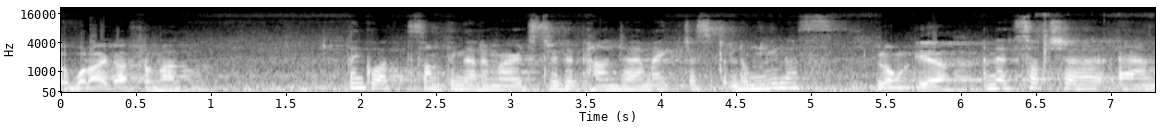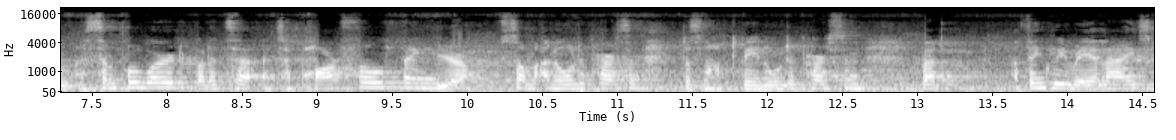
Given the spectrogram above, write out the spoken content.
what I got from that. I think what something that emerged through the pandemic, just loneliness. Lone, yeah. And it's such a, um, a simple word, but it's a, it's a powerful thing. Yeah. Some an older person doesn't have to be an older person, but I think we realised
